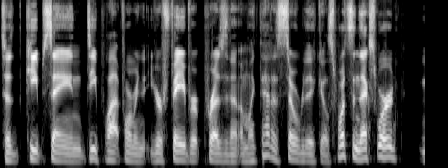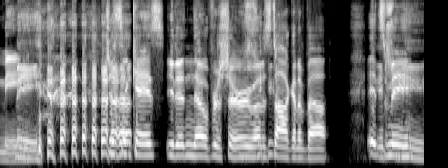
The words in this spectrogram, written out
to keep saying deplatforming your favorite president. I'm like, that is so ridiculous. What's the next word? Me. Me. Just in case you didn't know for sure who I was talking about. It's, me.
